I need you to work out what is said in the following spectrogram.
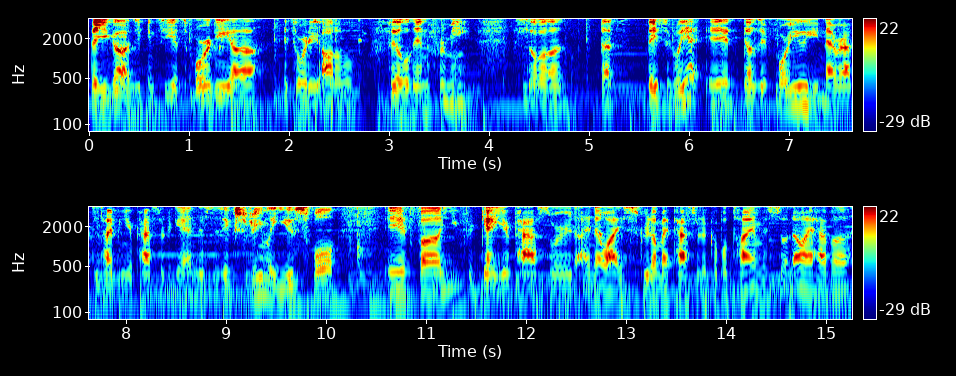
There you go. As you can see, it's already uh, it's already auto filled in for me. So uh, that's basically it. It does it for you. You never have to type in your password again. This is extremely useful if uh, you forget your password. I know I screwed up my password a couple times, so now I have a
